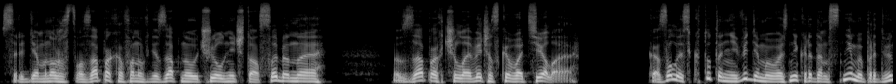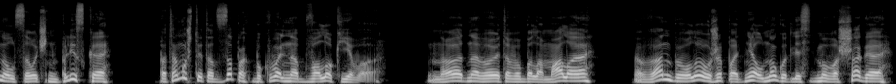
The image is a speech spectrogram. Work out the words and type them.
Среди множества запахов он внезапно учуял нечто особенное — запах человеческого тела. Казалось, кто-то невидимый возник рядом с ним и придвинулся очень близко, потому что этот запах буквально обволок его. Но одного этого было мало. Ван Буэлэ уже поднял ногу для седьмого шага,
